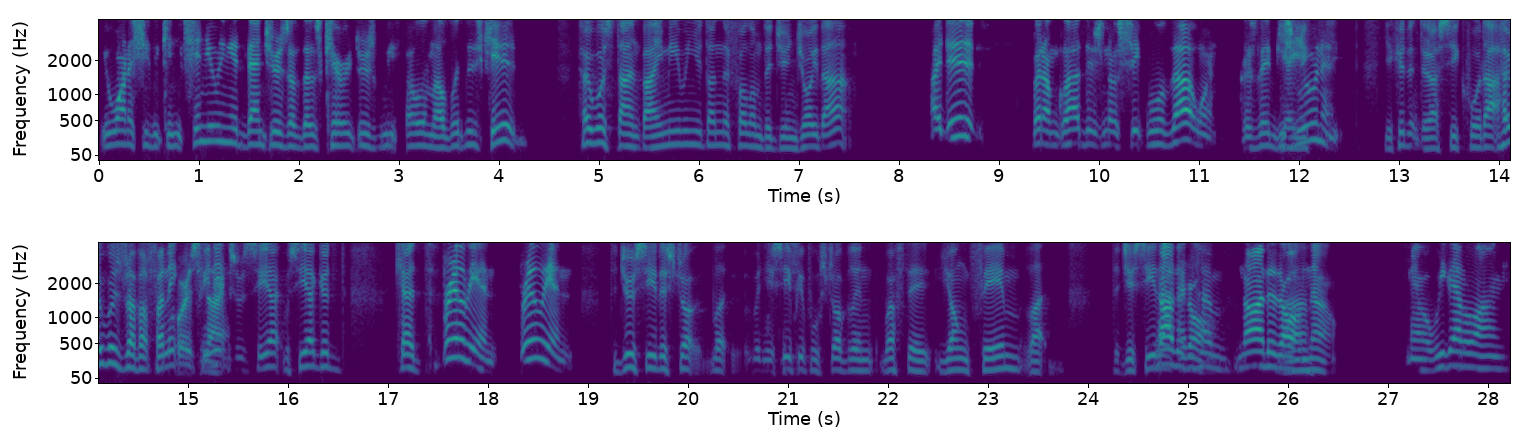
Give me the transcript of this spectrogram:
We want to see the continuing adventures of those characters we fell in love with as kids. How was Stand By Me when you done the film? Did you enjoy that? I did, but I'm glad there's no sequel of that one because they'd just you, ruin it. You couldn't do a sequel of that. How was River Phoenix? course not. Phoenix was he a, was he a good kid? Brilliant, brilliant. Did you see the struggle like, when you see people struggling with the young fame? Like, did you see Not that at in all. him? Not at all. Nah. No, no. We got along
